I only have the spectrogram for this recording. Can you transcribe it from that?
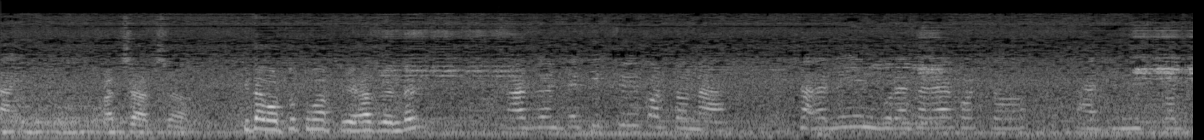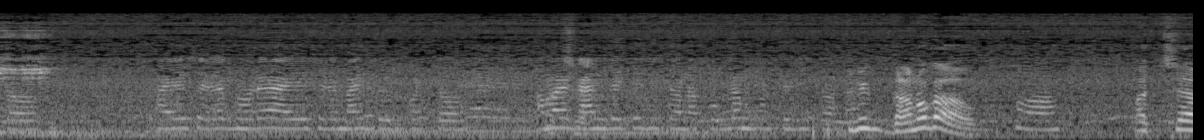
রায়। আচ্ছা আচ্ছা। কিটা করতো তোমার এই হাজবেন্ডে হাজবেন্ডে কিছুই করতো না। সারাদিন ঘোরাফেরা করতো আর জিনিস করতো। আয়ে ছেড়ে ঘরে আয়ে ছেড়ে মাইক দৌড় করতো আমার গান গাইতে দিত না প্রোগ্রাম করতে দিত না। তুমি গানও গাও? হ্যাঁ। আচ্ছা।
